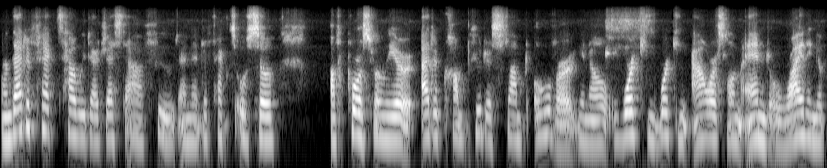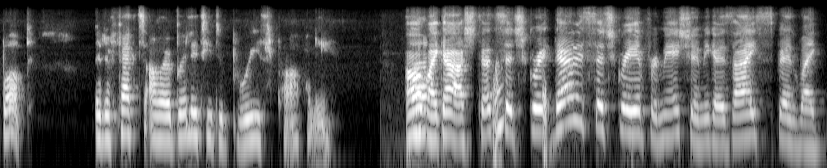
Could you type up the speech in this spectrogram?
And that affects how we digest our food. And it affects also, of course, when we are at a computer slumped over, you know, working, working hours on end or writing a book, it affects our ability to breathe properly. Oh my gosh, that's such great. That is such great information because I spend like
